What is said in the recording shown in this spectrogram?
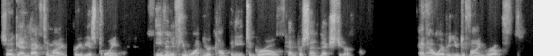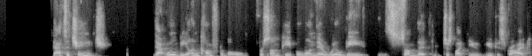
So, again, back to my previous point, even if you want your company to grow 10% next year, and however you define growth, that's a change. That will be uncomfortable for some people and there will be some that just like you you described.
